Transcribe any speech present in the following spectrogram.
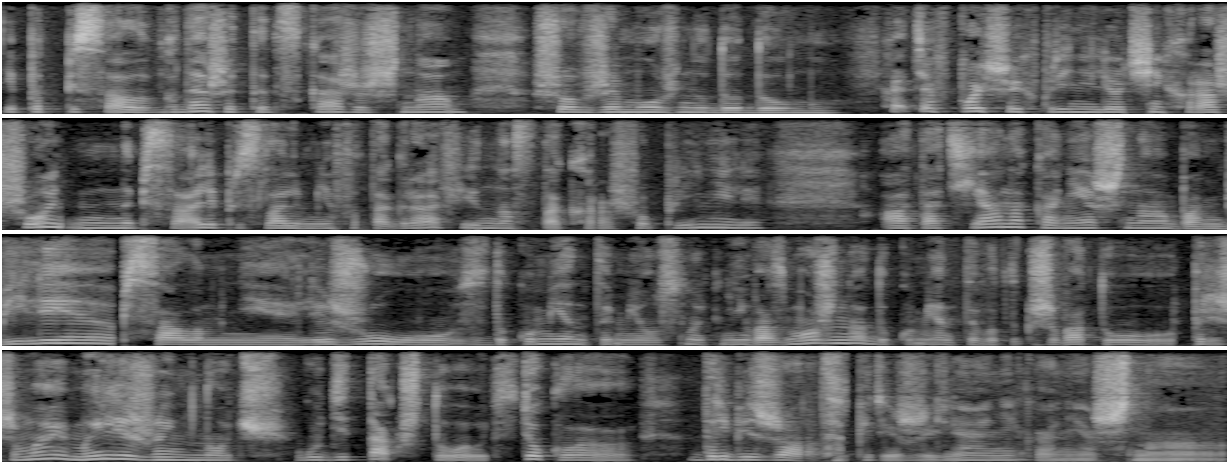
и подписала, когда же ты скажешь нам, что уже можно до дому. Хотя в Польше их приняли очень хорошо, написали, прислали мне фотографии, нас так хорошо приняли. А Татьяна, конечно, бомбили, писала мне, лежу с документами, уснуть невозможно, документы вот к животу прижимаем и лежим ночь. Гудит так, что стекла дребезжат. Пережили они, конечно.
